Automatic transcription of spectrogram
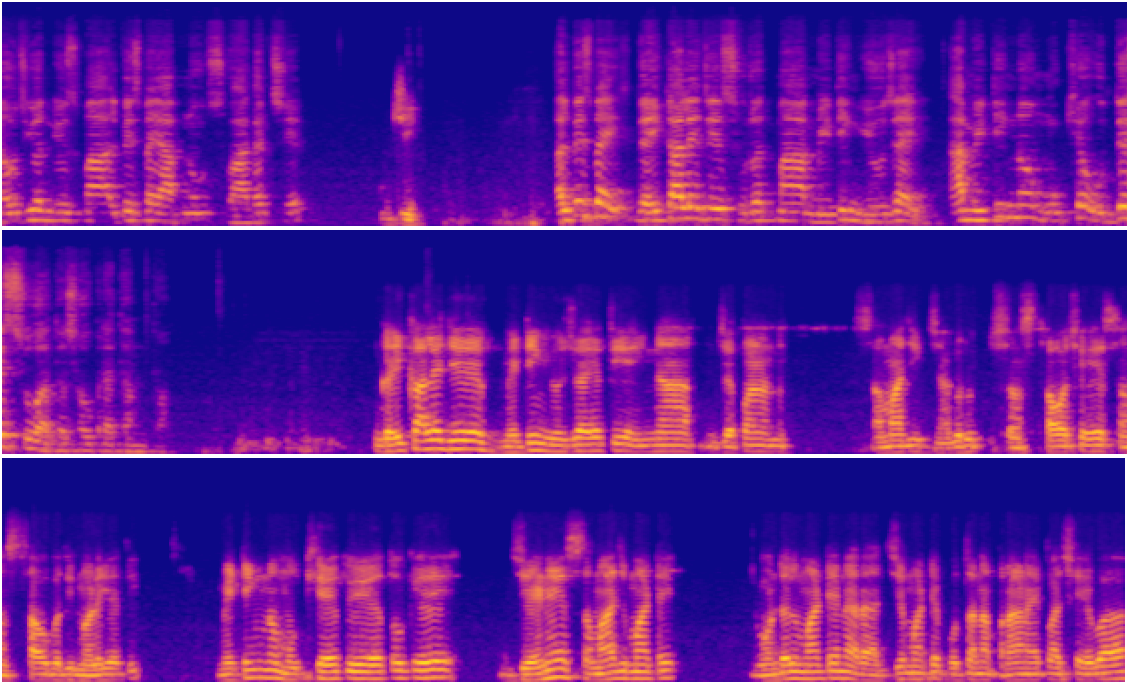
નવજીવન ન્યૂઝમાં અલ્પેશભાઈ આપનું સ્વાગત છે. જી. અલ્પેશભાઈ ગઈકાલે જે સુરતમાં મીટિંગ યોજાઈ આ મીટિંગનો મુખ્ય ઉદ્દેશ શું હતો સૌપ્રથમ તો? ગઈકાલે જે મીટિંગ યોજાઈ હતી, અહીંના જે પણ સામાજિક જાગૃત સંસ્થાઓ છે, એ સંસ્થાઓ બધી મળી હતી. મીટિંગનો મુખ્ય હેતુ એ હતો કે જેણે સમાજ માટે, ગોંડલ માટે અને રાજ્ય માટે પોતાના પ્રાણ આપ્યા છે, એવા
